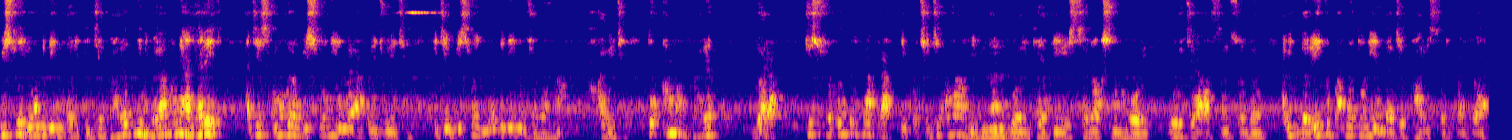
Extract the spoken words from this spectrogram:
વિશ્વ યોગ દિન તરીકે જે ભારતની ભલામણને આધારે જ આજે સમગ્ર વિશ્વની અંદર આપણે જોઈએ છીએ કે જે વિશ્વ યોગ દિન ઉજવવામાં આવે છે. તો આમાં ભારત દ્વારા જે સ્વતંત્રતા પ્રાપ્તિ પછી જે આવા વિજ્ઞાન હોય, ખેતી, સંરક્ષણ હોય, ઊર્જા, સંશોધન આવી દરેક બાબતોની અંદર જે ભારત સરકાર દ્વારા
